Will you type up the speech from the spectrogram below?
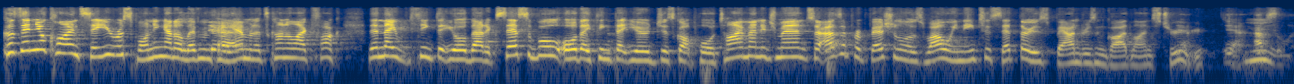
Because then your clients see you responding at 11 Yeah. p.m. and it's kind of like, fuck. Then they think that you're that accessible or they think that you've just got poor time management. So, as a professional as well, we need to set those boundaries and guidelines too. Yeah, Mm. absolutely.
